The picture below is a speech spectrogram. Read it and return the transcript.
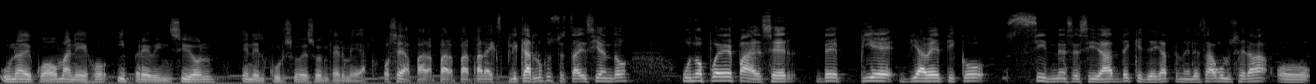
un adecuado manejo y prevención en el curso de su enfermedad. O sea, para, explicar lo que usted está diciendo, uno puede padecer de pie diabético sin necesidad de que llegue a tener esa úlcera o,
